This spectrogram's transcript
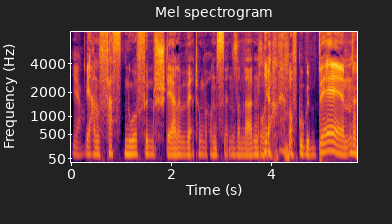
Ja. Wir haben fast nur fünf Sterne Bewertung bei uns in unserem Laden Oh hier ja. auf Google. Bam!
